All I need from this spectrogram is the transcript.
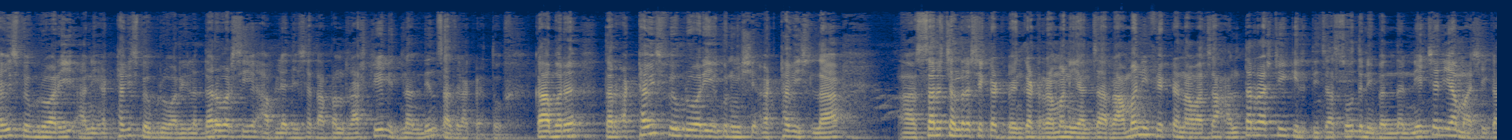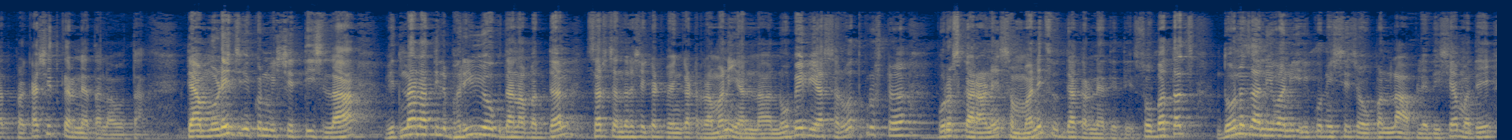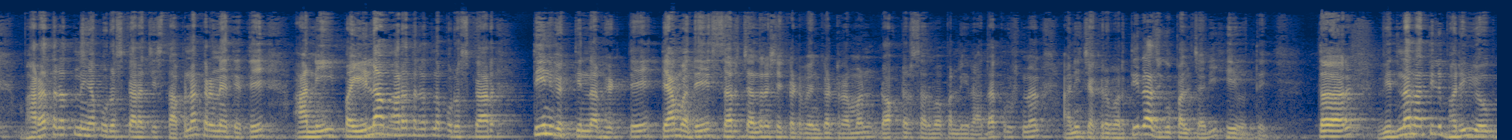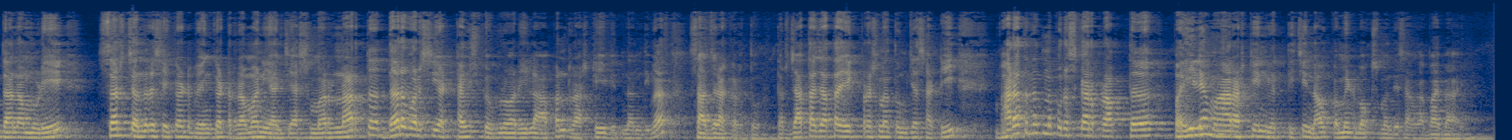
अठ्ठावीस फेब्रुवारी आणि अठ्ठावीस फेब्रुवारीला दरवर्षी आपल्या देशात आपण राष्ट्रीय विज्ञान दिन साजरा करतो. का बरं? तर अठ्ठावीस फेब्रुवारी एकोणीसशे अठ्ठावीसला ला सर चंद्रशेखर व्यंकट यांचा रामन इफेक्ट नावाचा आंतरराष्ट्रीय कीर्तीचा शोध निबंध नेचर या मासिकात प्रकाशित करण्यात आला होता. त्यामुळेच एकोणीसशे तीसला विज्ञानातील भरीव योगदानाबद्दल सर चंद्रशेखर व्यंकट रमण यांना नोबेल या सर्वोत्कृष्ट पुरस्काराने सन्मानित सुद्धा करण्यात येते. सोबतच दोन जानेवारी एकोणीसशे चौपन्नला आपल्या देशामध्ये भारतरत्न या पुरस्काराची स्थापना करण्यात येते आणि पहिला भारतरत्न पुरस्कार तीन व्यक्तींना भेटते. त्यामध्ये सर चंद्रशेखर व्यंकटरमण डॉक्टर सर्वपल्ली राधाकृष्णन आणि चक्रवर्ती राजगोपालचारी हे होते. तर विज्ञानातील भरीव योगदानामुळे सर चंद्रशेखर व्यंकट यांच्या स्मरणार्थ दरवर्षी अठ्ठावीस फेब्रुवारीला आपण राष्ट्रीय विज्ञान दिवस साजरा करतो. तर जाता जाता एक प्रश्न तुमच्यासाठी. भारतरत्न पुरस्कार प्राप्त पहिल्या महाराष्ट्रीयन व्यक्तीचे नाव कमेंट बॉक्समध्ये सांगा. Bye bye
